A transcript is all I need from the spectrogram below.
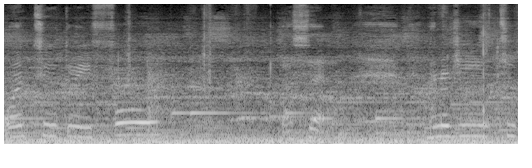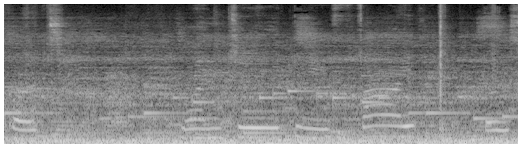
one. Two, three, four. That's it. Energy, two cards. One, two, three, five. Those,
